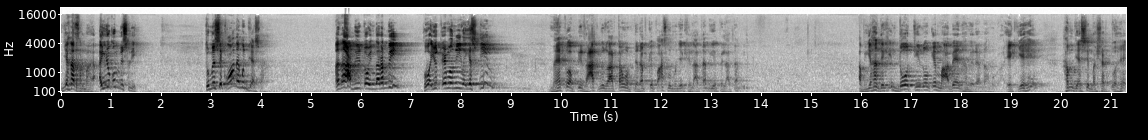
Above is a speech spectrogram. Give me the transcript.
یہاں فرمایا، ایوکم مسلی تمہیں سے کون ہے مجھ جیسا؟ انا ابھی تو اندر ربی وہ و یسکین میں تو اپنی رات گزارتا ہوں، اپنے رب کے پاس، وہ مجھے کھلاتا بھی ہے، پلاتا بھی اب یہاں دیکھیے دو چیزوں کے مابین ہمیں رہنا ہوگا۔ ایک یہ ہے، ہم جیسے بشر تو ہیں،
